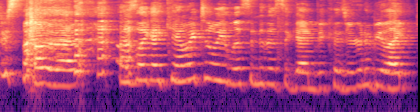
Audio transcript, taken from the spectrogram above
just thought of that. I was like, I can't wait till we listen to this again because you're gonna be like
